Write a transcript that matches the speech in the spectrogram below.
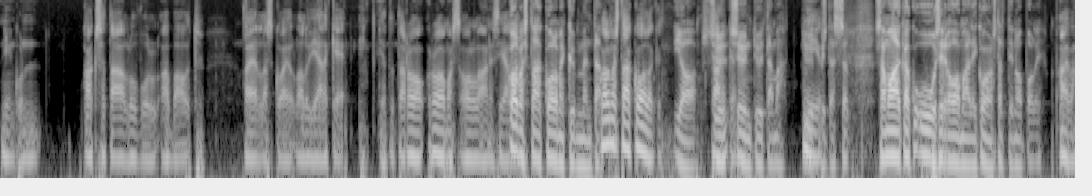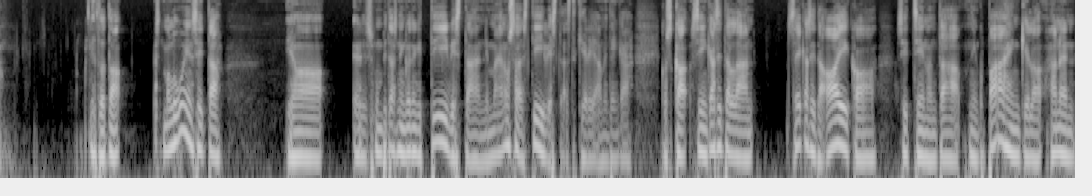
niin kuin 200-luvulla about ajanlaskuajan jälkeen, ja tota Roomassa ollaan. Niin siellä 330. 330. Joo, sy- syntyy tämä tyyppi niin tässä samaan aikaan kuin uusi Rooma, eli Konstantinopoli. Aivan. Ja tota, sitten mä luin sitä, ja jos mun pitäisi niin jotenkin tiivistää, niin mä en osaisi tiivistää sitä kirjaa mitenkään, koska siinä käsitellään sekä sitä aikaa, sitten siinä on tämä niin päähenkilö, hänen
